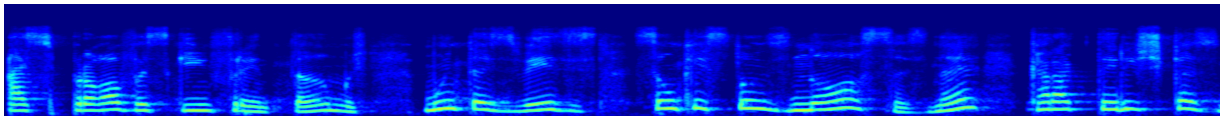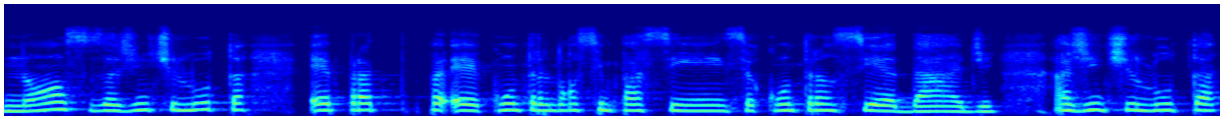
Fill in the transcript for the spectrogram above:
as provas que enfrentamos muitas vezes são questões nossas, né? Características nossas. A gente luta é, pra, é contra a nossa impaciência, contra a ansiedade. A gente luta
